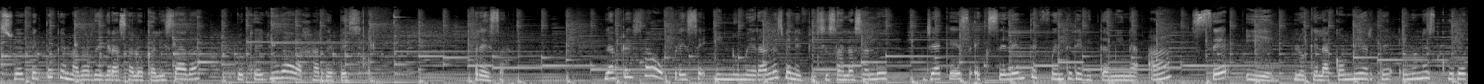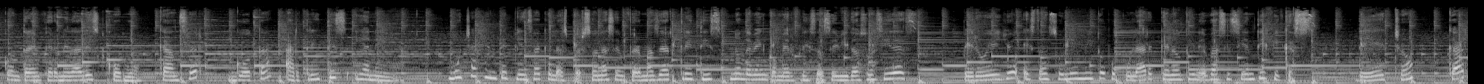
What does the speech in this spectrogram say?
su efecto quemador de grasa localizada, lo que ayuda a bajar de peso. Fresa. La fresa ofrece innumerables beneficios a la salud, ya que es excelente fuente de vitamina A, C y E, lo que la convierte en un escudo contra enfermedades como cáncer, gota, artritis y anemia. Mucha gente piensa que las personas enfermas de artritis no deben comer fresas debido a su acidez, pero ello es tan solo un mito popular que no tiene bases científicas. De hecho, Kat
